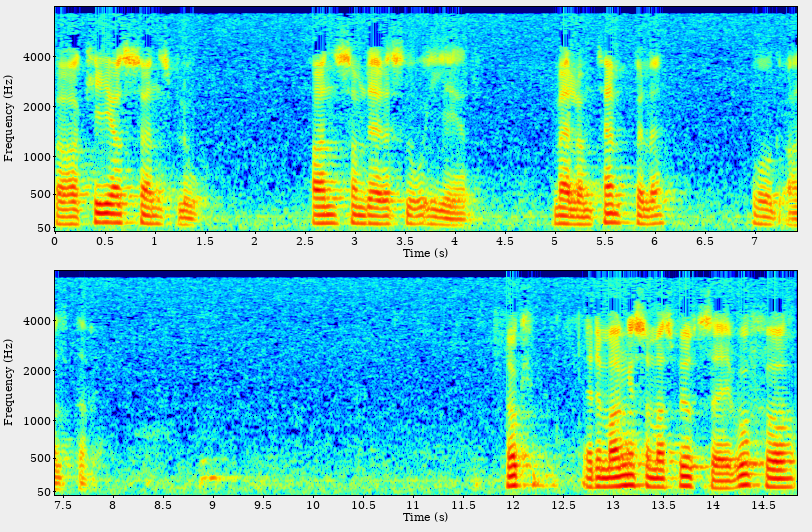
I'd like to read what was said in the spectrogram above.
Barakias sønns blod, han som dere slo i hjel mellom tempelet og alteret. Nok er det mange som har spurt seg hvorfor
